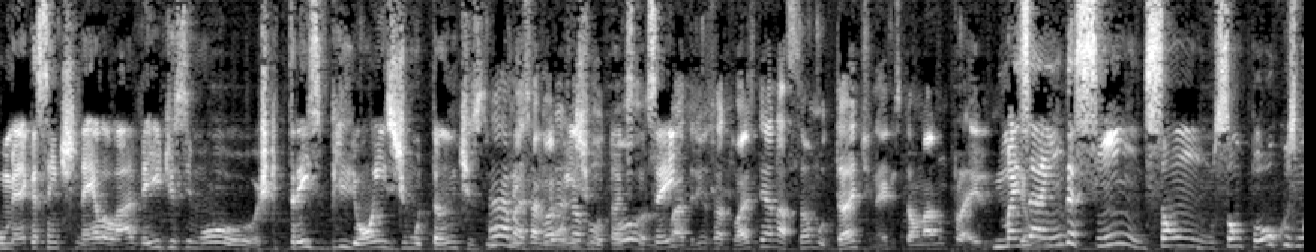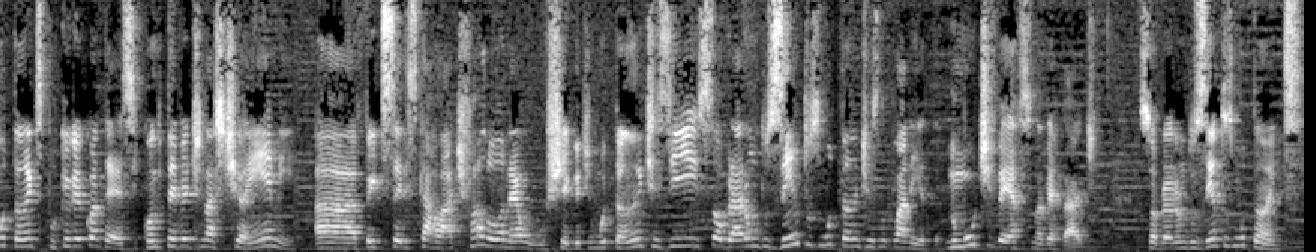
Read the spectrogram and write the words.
o Mega Sentinela lá veio e dizimou acho que 3 bilhões de mutantes. Do, É, 3 mas agora bilhões já de voltou, mutantes, não sei. quadrinhos atuais tem a nação mutante, né? Eles estão lá num... Mas tem um- ainda assim, são, são poucos mutantes, porque o que acontece? Quando teve a Dinastia M, a Feiticeira Escarlate falou, né? O chega de mutantes e sobraram 200 mutantes no planeta. No multiverso, na verdade. Sobraram 200 mutantes.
